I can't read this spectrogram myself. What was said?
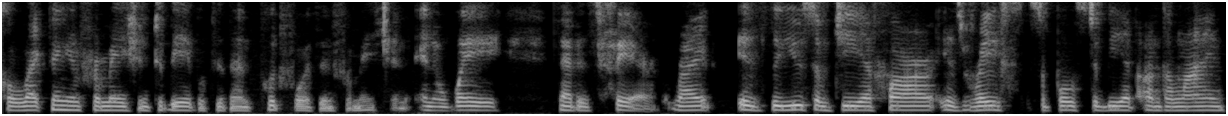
collecting information to be able to then put forth information in a way that is fair, right? Is the use of GFR is race supposed to be an underlying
